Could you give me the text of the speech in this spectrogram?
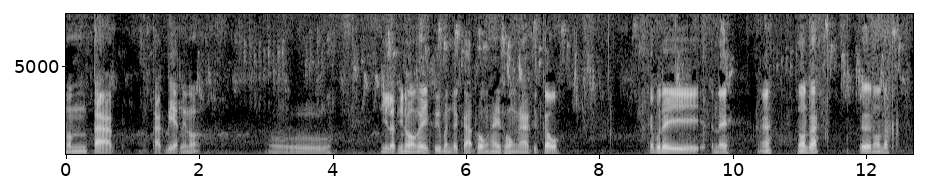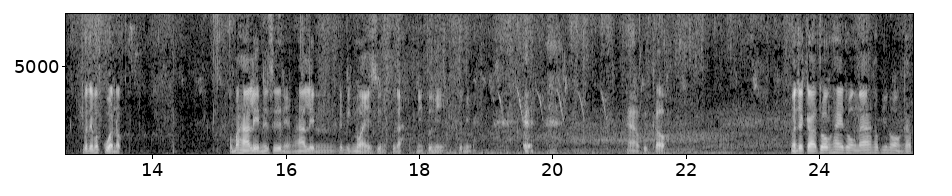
นอนตากตากแดดเลยเนาะโอ้นี่แหละพี่น้องเอ้ยคือบรรยากาศท้องให้ท้องนาคือเก่ากับบ่ได้อันไหนอะ นอนซะเออนอนซะบ่ได้มากวนหรอก ผมมาหาเหรียญซื่อเนี่ยมาหาเหรียญก็อีกหน่อยซื่อนี่คุณอะนี่ตัวนี้ตัวนี้หาวคือเก่าบรรยากาศท้องให้ท้องนาครับพี่น้องครับ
